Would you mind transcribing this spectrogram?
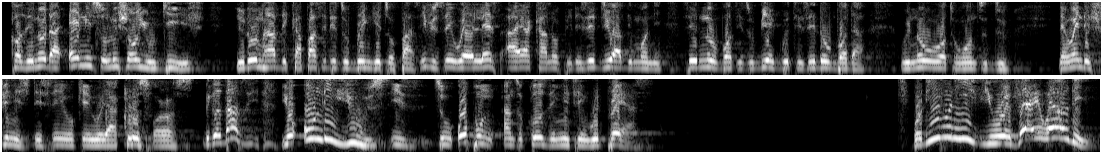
Because they know that any solution you give, you don't have the capacity to bring it to pass. If you say, well, let's hire canopy, they say, do you have the money? Say, no, but it will be a good thing. Say, don't bother. We know what we want to do. Then when they finish, they say, okay, we are closed for us. Because that's, your only use is to open and to close the meeting with prayers. But even if you were very wealthy,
